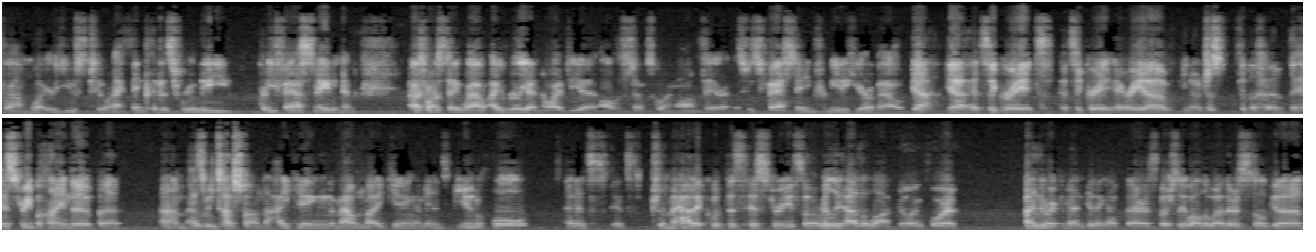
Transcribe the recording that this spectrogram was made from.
from what you're used to. And I think that it's really pretty fascinating. And I just want to say, wow, I really had no idea all this stuff was going on there. This was fascinating for me to hear about. Yeah, yeah, it's a great, it's a great area. You know, just for the the history behind it, but um, as we touched on, the hiking, the mountain biking. I mean, it's beautiful and it's it's dramatic with this history. So it really has a lot going for it. Highly recommend getting up there, especially while the weather is still good.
